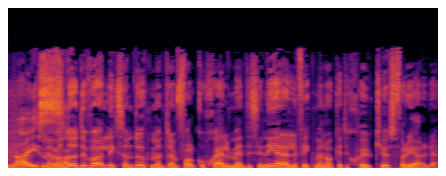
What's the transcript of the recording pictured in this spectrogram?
Nice. Men vadå, det var liksom, då uppmuntrade folk att självmedicinera eller fick man åka till sjukhus för att göra det?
